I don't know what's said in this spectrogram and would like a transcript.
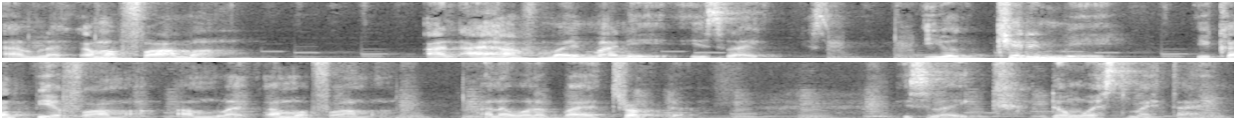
I'm like, I'm a farmer, and I have my money. He's like, you're kidding me. You can't be a farmer. I'm like, I'm a farmer, and I want to buy a tractor. He's like, don't waste my time.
